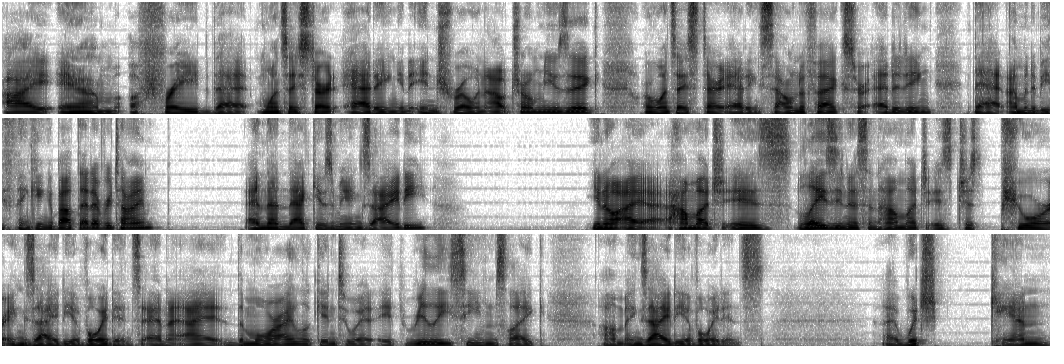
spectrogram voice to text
I am afraid that once I start adding an intro and outro music, or once I start adding sound effects or editing, that I'm going to be thinking about that every time? And then that gives me anxiety? You know, I how much is laziness and how much is just pure anxiety avoidance? And I, the more I look into it, it really seems like um, anxiety avoidance, uh, which can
